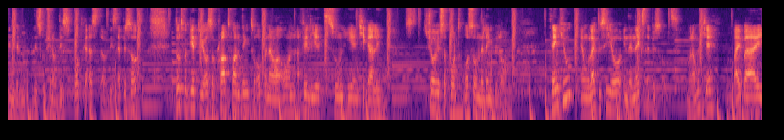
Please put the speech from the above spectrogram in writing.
in the description of this podcast, of this episode. Don't forget, we're also crowdfunding to open our own affiliate soon here in Kigali. S- Show your support also on the link below. Thank you, and we'd like to see you all in the next episode. Muramuke. Bye bye.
